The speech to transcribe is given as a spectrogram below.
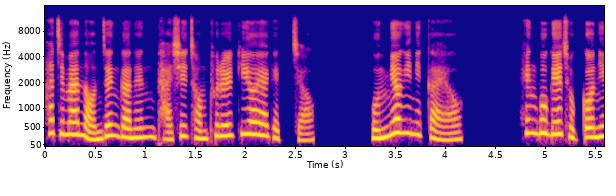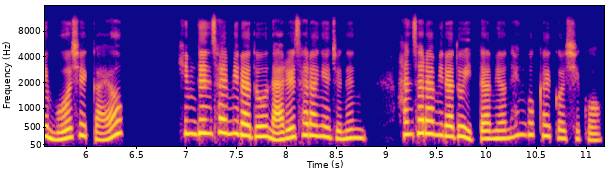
하지만 언젠가는 다시 점프를 뛰어야겠죠. 운명이니까요. 행복의 조건이 무엇일까요? 힘든 삶이라도 나를 사랑해주는 한 사람이라도 있다면 행복할 것이고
